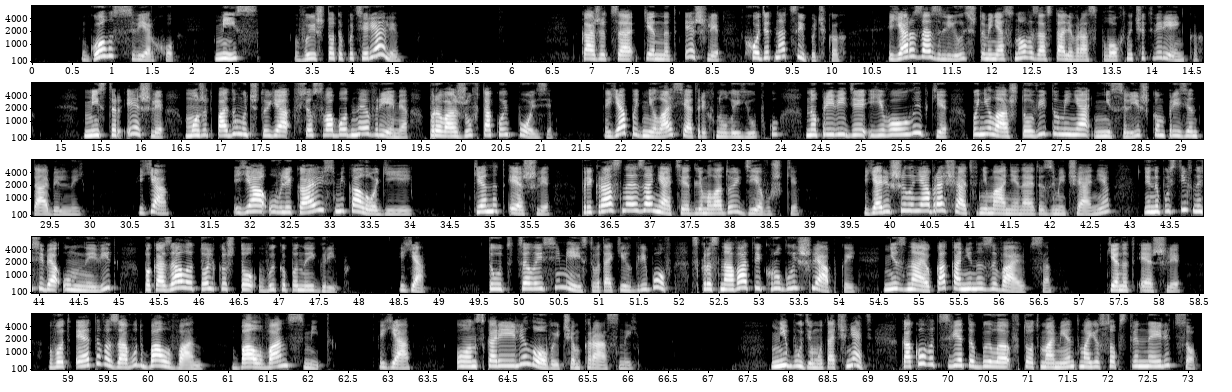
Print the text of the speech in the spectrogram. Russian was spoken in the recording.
Голос сверху. «Мисс, вы что-то потеряли?» Кажется, Кеннет Эшли ходит на цыпочках. Я разозлилась, что меня снова застали врасплох на четвереньках. Мистер Эшли может подумать, что я все свободное время провожу в такой позе. Я поднялась и отряхнула юбку, но при виде его улыбки поняла, что вид у меня не слишком презентабельный. Я. Я увлекаюсь микологией. Кеннет Эшли — Прекрасное занятие для молодой девушки. Я решила не обращать внимания на это замечание и, напустив на себя умный вид, показала только что выкопанный гриб. Я. Тут целое семейство таких грибов с красноватой круглой шляпкой. Не знаю, как они называются. Кеннет Эшли. Вот этого зовут Болван. Болван Смит. Я. Он скорее лиловый, чем красный. Не будем уточнять, какого цвета было в тот момент мое собственное лицо.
